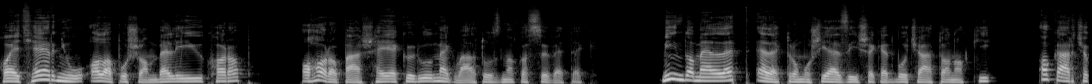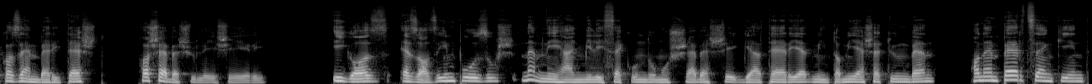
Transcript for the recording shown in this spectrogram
Ha egy hernyó alaposan beléjük harap, a harapás helye körül megváltoznak a szövetek. Mind a mellett elektromos jelzéseket bocsátanak ki, akár csak az emberi test, ha sebesülés éri. Igaz, ez az impulzus nem néhány millisekundumos sebességgel terjed, mint a mi esetünkben, hanem percenként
